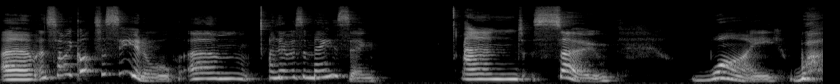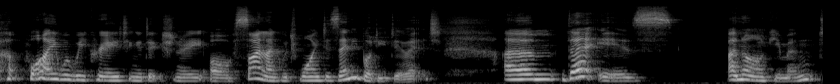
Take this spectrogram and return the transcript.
Um, and so I got to see it all. Um, and it was amazing. And so, why why were we creating a dictionary of sign language? Why does anybody do it? Um, there is an argument,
